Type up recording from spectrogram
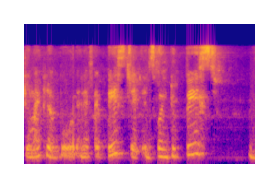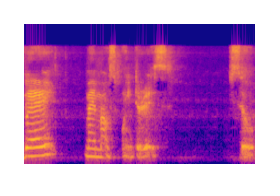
to my clipboard. And if I paste it, it's going to paste where my mouse pointer is. So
